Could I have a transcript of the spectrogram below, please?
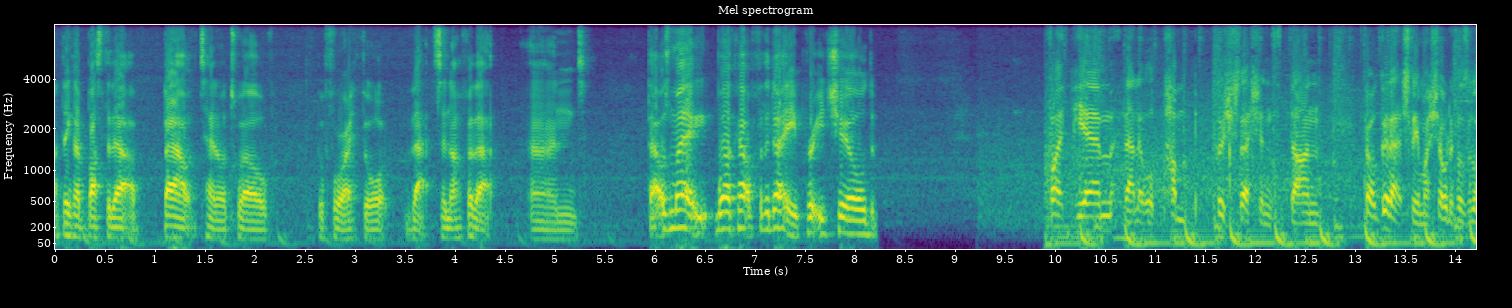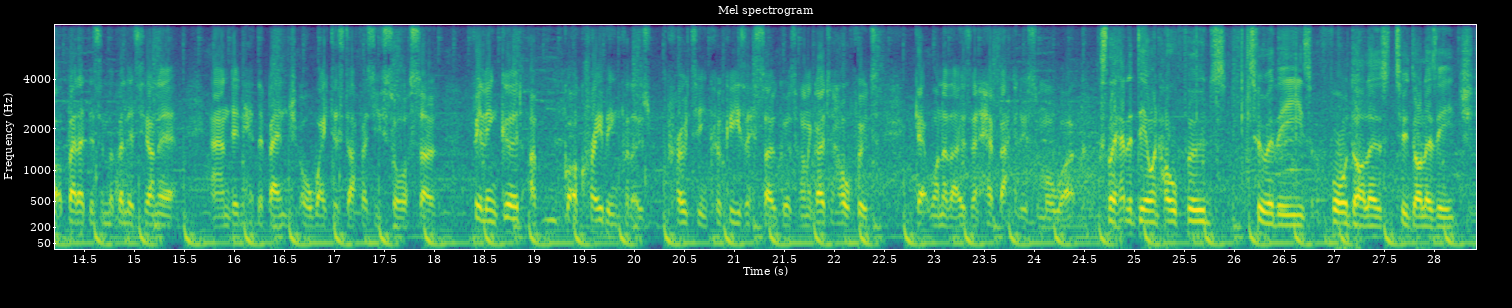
I think I busted out about 10 or 12 before I thought that's enough of that. And that was my workout for the day. Pretty chilled. 5 p.m. That little pump push session's done. Felt good actually. My shoulder feels a lot better. Did some mobility on it and didn't hit the bench or weighted stuff as you saw. So feeling good. I've got a craving for those protein cookies. They're so good. So I'm gonna go to Whole Foods, get one of those, and head back and do some more work. So they had a deal in Whole Foods. Two of these, four dollars, two dollars each.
